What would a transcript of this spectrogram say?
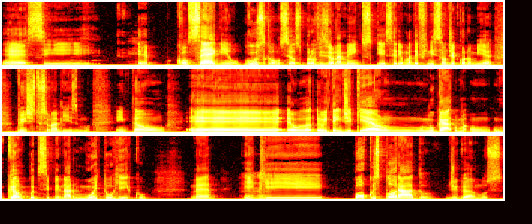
é, se é, conseguem ou buscam os seus provisionamentos, que seria uma definição de economia do institucionalismo. Então, é, eu, eu entendi que é um lugar, um, um campo disciplinar muito rico né? E uhum. que pouco explorado, digamos,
